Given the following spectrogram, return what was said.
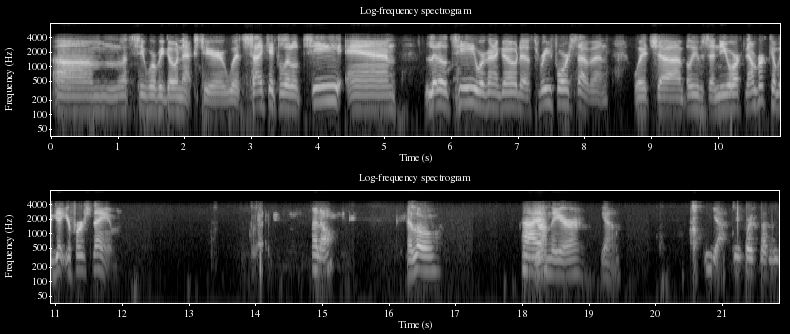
Um, let's see where we go next here with Psychic Little T and Little T. We're going to go to 347, which uh, I believe is a New York number. Can we get your first name? Hello. Hello. Hi. You're on the air. Yeah. Yeah, three four seven.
